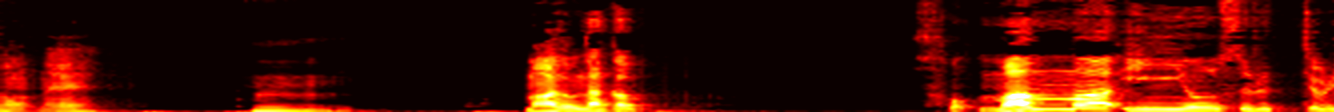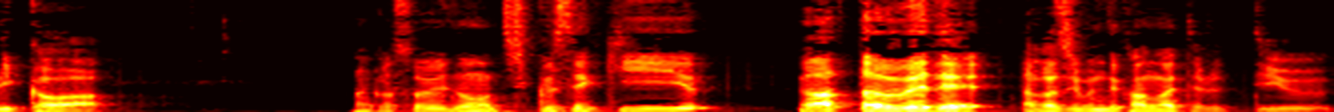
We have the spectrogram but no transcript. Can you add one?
そうね。うん。まあでもなんか、そ、まんま引用するってよりかは、なんかそういうのの蓄積があった上で、なんか自分で考えてるっていう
